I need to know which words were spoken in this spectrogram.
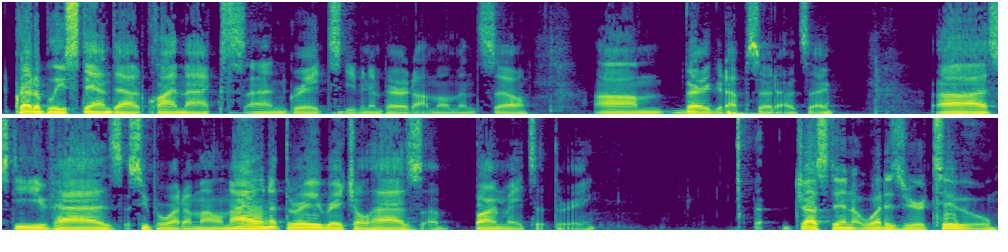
incredibly standout climax and great Steven and Peridot moments. So um, very good episode, I would say. Uh, Steve has Super Wet on Island Island at three. Rachel has Barnmates at three. Justin, what is your two?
